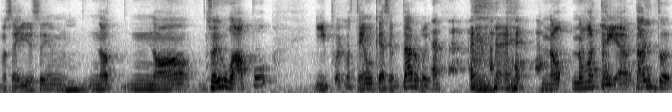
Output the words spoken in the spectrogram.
O sea, yo soy. No, no. Soy guapo y pues lo tengo que aceptar, güey. no, no batallaba tanto.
